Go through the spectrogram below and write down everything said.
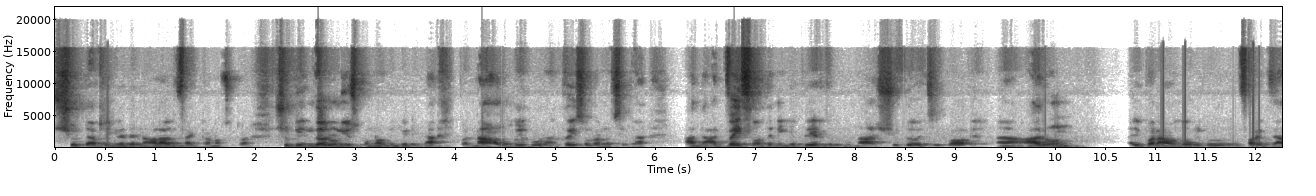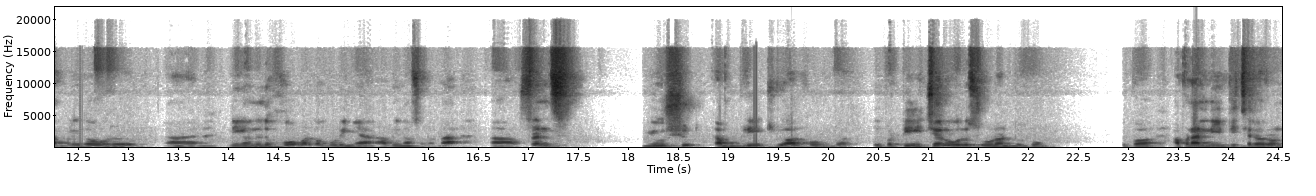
ஷுட் அப்படிங்கிறது நாலாவது ஃபேக்டர் நான் சொல்கிறேன் ஷுட் எங்க ரூம் யூஸ் பண்ணணும் அப்படின்னு கேட்டிங்கன்னா இப்போ நான் உங்களுக்கு ஒரு அட்வைஸ் சொல்கிறேன்னு வச்சுக்கோங்க அந்த அட்வைஸ் வந்து நீங்கள் எப்படி எடுத்துக்கணும்னா ஷுட்டு வச்சு இப்போ அருண் இப்போ நான் வந்து உங்களுக்கு ஃபார் எக்ஸாம்பிள் ஏதோ ஒரு நீங்கள் வந்து இந்த ஹோம்ஒர்க்கை முடிங்க அப்படின்னு நான் சொன்னேன்னா friends you should complete your homework இப்போ டீச்சர் ஒரு ஸ்டூடெண்ட்டுக்கும் இப்போ அப்படின்னா நீ டீச்சர் வரும்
